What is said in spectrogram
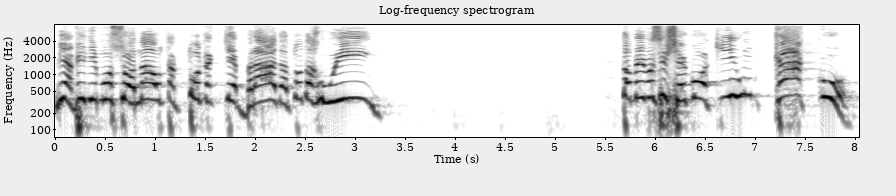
Minha vida emocional está toda quebrada, toda ruim. Talvez você chegou aqui um caco.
